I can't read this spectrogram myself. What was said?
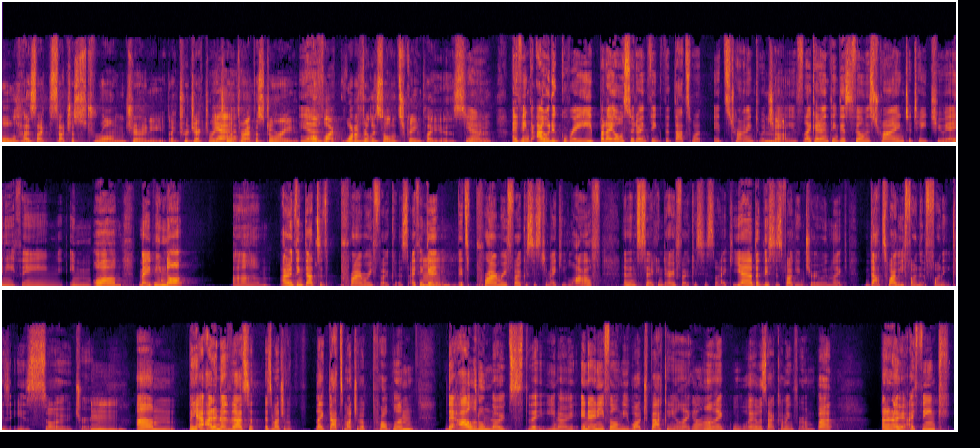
all has like such a strong journey, like trajectory to it throughout the story Yeah. of like what a really solid screenplay is. Yeah. You know? I think I would agree, but I also don't think that that's what it's trying to No. achieve. Like, I don't think this film is trying to teach you anything, in, or maybe not. Um, I don't think that's its primary focus. I think it, its primary focus is to make you laugh, and then secondary focus is like, yeah, but this is fucking true, and like that's why we find it funny because it is so true. Um, but yeah, I don't know that that's as much of a like that's much of a problem. There are little notes that you know in any film you watch back and you're like, oh, like where was that coming from? But I don't know. I think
